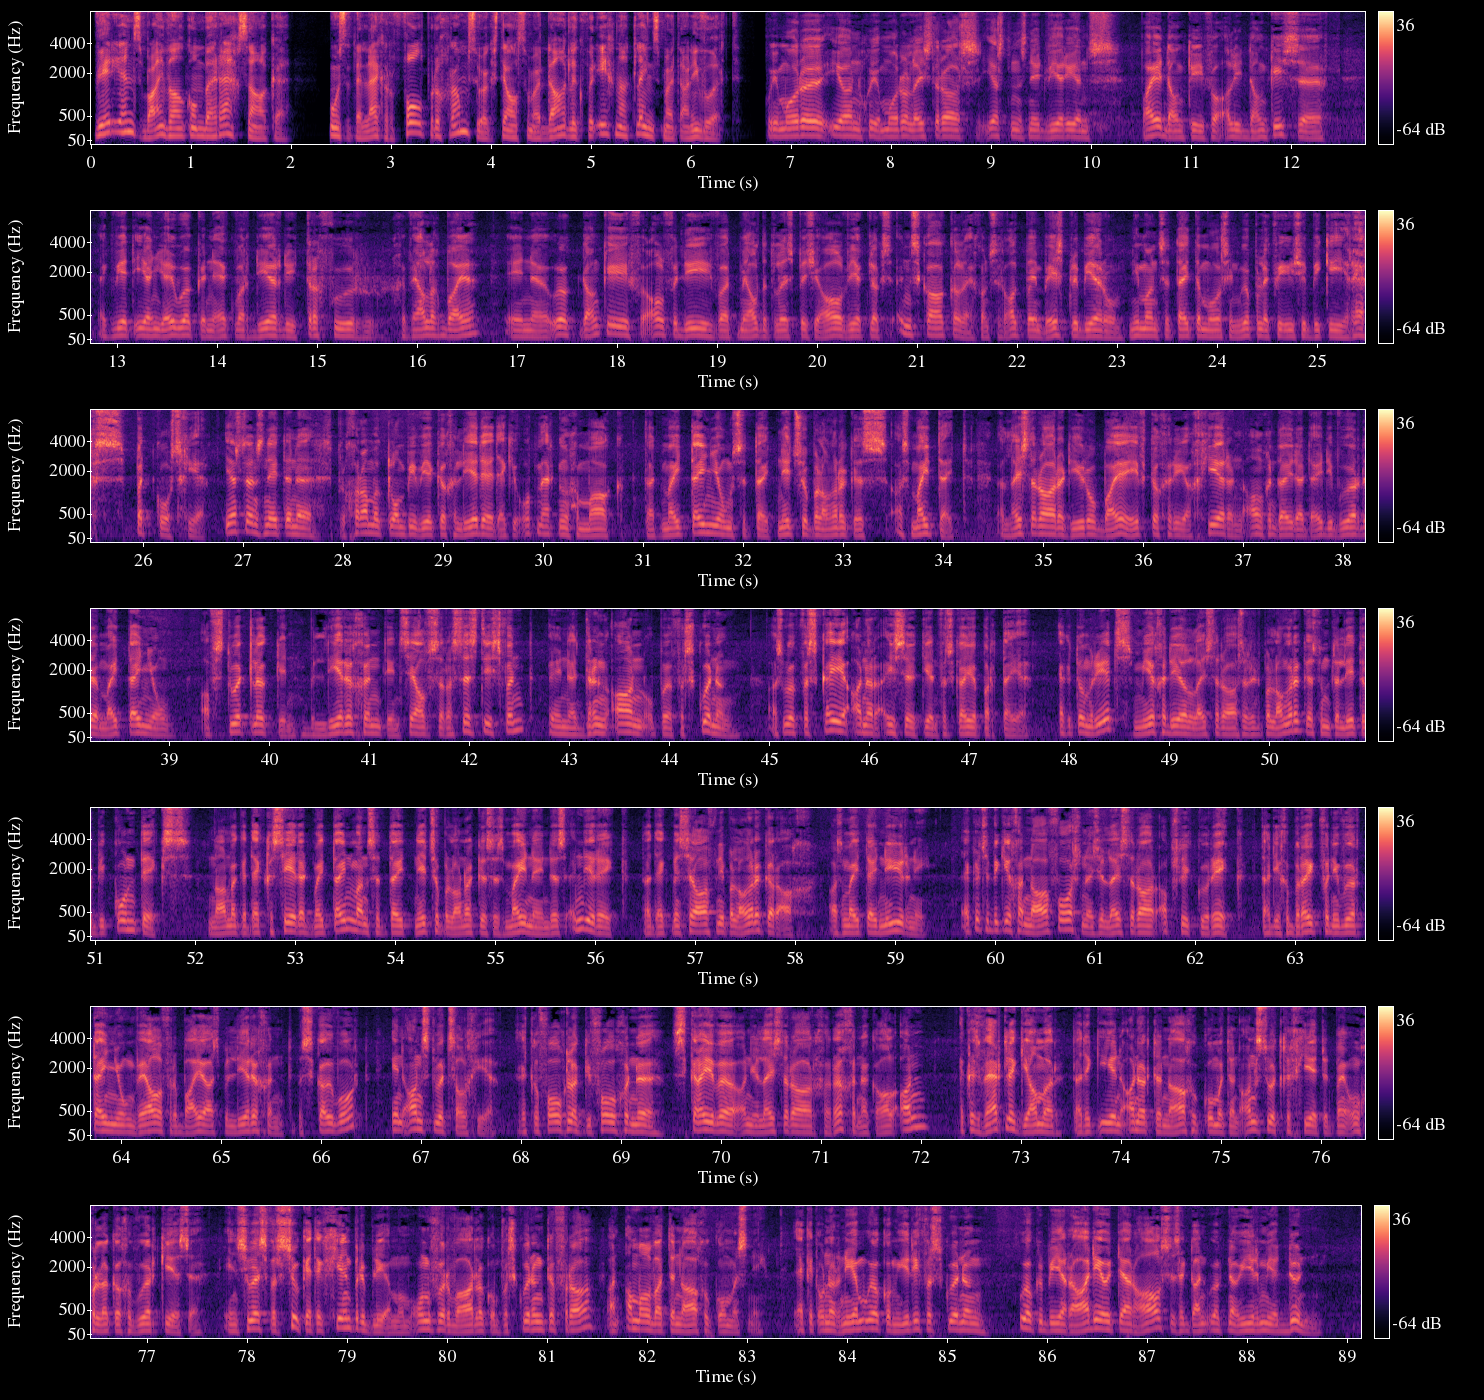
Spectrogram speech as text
Weereens baie welkom by Regsake. Ons het 'n lekker vol program, so ek stel sommer dadelik vir Ignas Kleinsmid aan die woord. Goeiemôre Ian, goeiemôre luisteraars. Eerstens net weer eens baie dankie vir al die dankies. Uh, ek weet Ian jy ook en ek waardeer die terugvoer geweldig baie. En uh, ook dankie veral vir die wat meld dat hulle spesiaal weekliks inskakel. Ek gaan seker altyd my bes probeer om niemand se tyd te mors en hopelik vir u so 'n bietjie regs pitkos gee. Eerstens net in 'n programme klompie weke gelede het ek die opmerking gemaak dat my tuinjong se tyd net so belangrik is as my tyd. 'n Luisteraar het hierop baie heftig gereageer en aangedui dat hy die woorde my tuinjong afstootlik en beledigend en selfs rassisties vind en hy dring aan op 'n verskoning asook verskeie ander eise teen verskeie partye. Ek het hom reeds meegedeel luisteraars dat dit belangrik is om te let op die konteks. Naamlik het ek gesê dat my tuinman se tyd net so belangrik is as myne en dis indirek dat ek myself nie belangriker ag as my tuinier nie. Ek het 'n bietjie gaan navors en as jy luisteraar absoluut korrek dat die gebruik van die woord tuinjong wel vir baie as beledigend beskou word en aanstoot sal gee. Ek het gevolglik die volgende skrywe aan die luisteraar gerig en ek haal aan Ek is werklik jammer dat ek u en ander te nagekom het en aanstoot gegee het met my ongelukkige woordkeuse. En soos versoek het ek geen probleem om onvoorwaardelik om verskoning te vra aan almal wat te nagekom is nie. Ek het onderneem ook om hierdie verskoning ook op die radio te herhaal soos ek dan ook nou hiermee doen.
